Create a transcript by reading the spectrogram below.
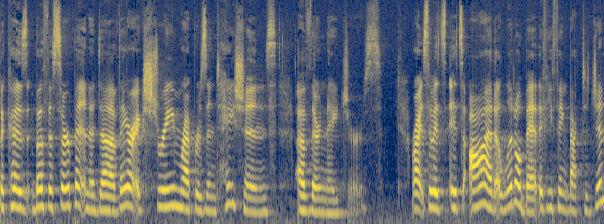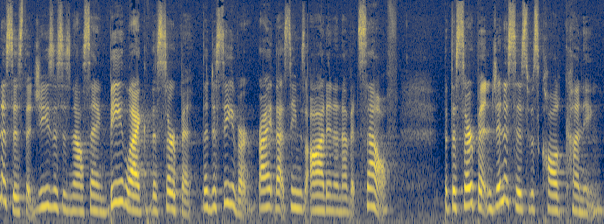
Because both a serpent and a dove, they are extreme representations of their natures. Right? So it's it's odd a little bit if you think back to Genesis that Jesus is now saying be like the serpent, the deceiver, right? That seems odd in and of itself. But the serpent in Genesis was called cunning.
